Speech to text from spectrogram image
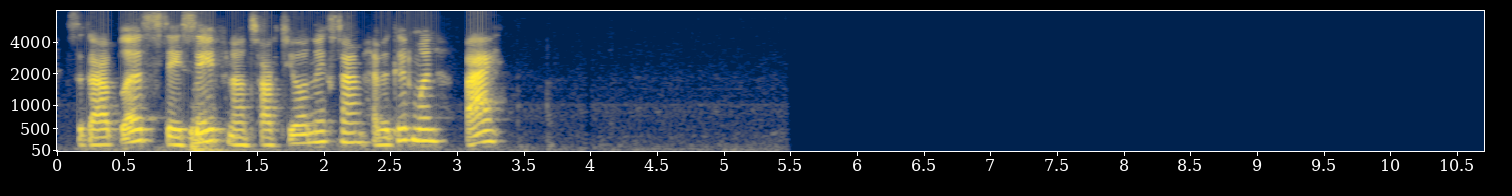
So God bless, stay safe, and I'll talk to you all next time. Have a good one. Bye.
